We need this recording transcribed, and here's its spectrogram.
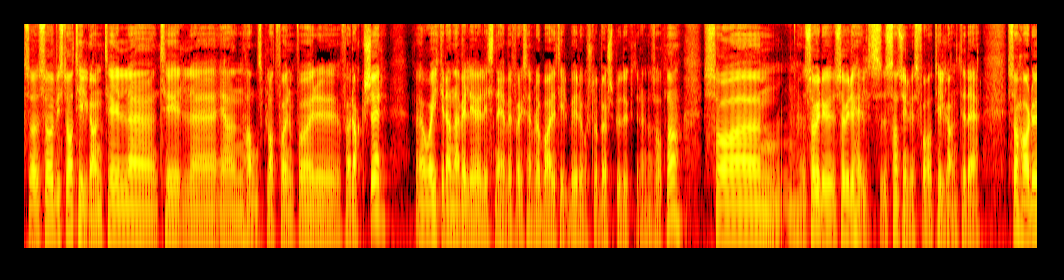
så, så, hvis du har tilgang til, eh, til eh, en handelsplattform for, for, aksjer, eh, og ikke den er veldig veldig snever, f.eks. og bare tilbyr Oslo Børs-produkter eller noe sånt, nå, så, så, vil du, så vil du helst sannsynligvis få tilgang til det. Så har du,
